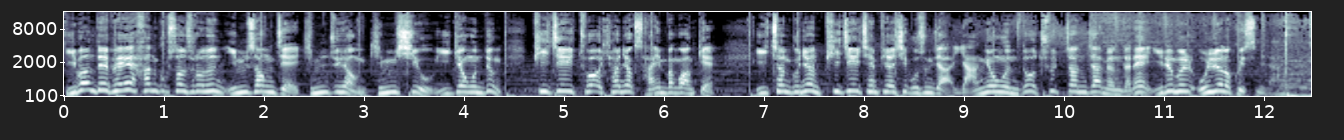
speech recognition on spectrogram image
이번 대회에 한국 선수로는 임성재, 김주형, 김시우, 이경훈 등 PGA 투어 현역 4인방과 함께 2009년 PGA 챔피언십 우승자 양용은도 출전자 면단에 이름을 올려놓고 있습니다.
